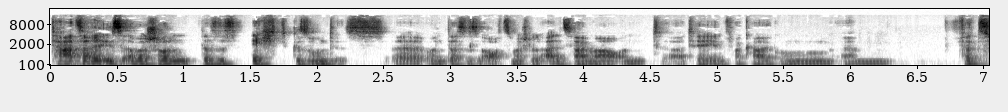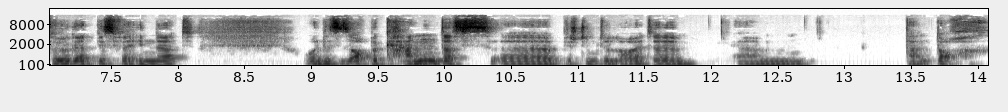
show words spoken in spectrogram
Tatsache ist aber schon, dass es echt gesund ist äh, und dass es auch zum Beispiel Alzheimer und Arterienverkalkungen ähm, verzögert bis verhindert. Und es ist auch bekannt, dass äh, bestimmte Leute ähm, dann doch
